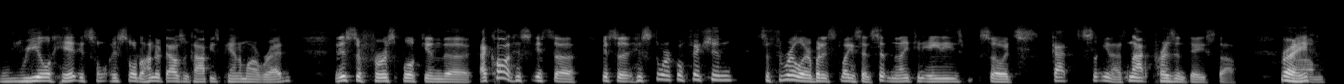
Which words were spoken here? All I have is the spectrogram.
real hit, it sold it sold 100,000 copies. Panama Red, and it's the first book in the I call it his, it's a it's a historical fiction. It's a thriller, but it's like I said, set in the 1980s, so it's got you know it's not present day stuff. Right. Um,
